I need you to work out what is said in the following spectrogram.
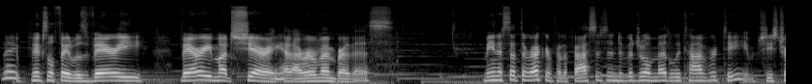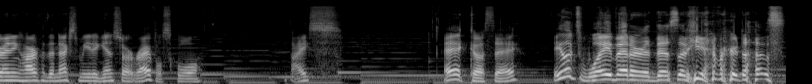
the Pixel Fade was very, very much sharing, and I remember this. Mina set the record for the fastest individual medley time of her team. She's training hard for the next meet against our rival school. Nice. Hey, Kosei. He looks way better at this than he ever does.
